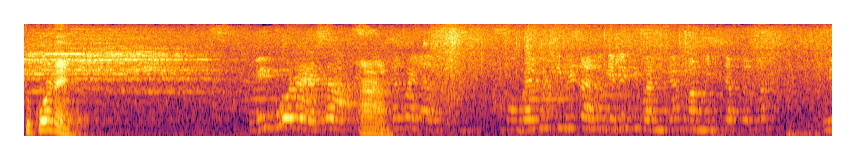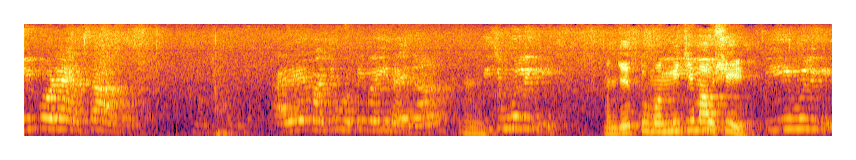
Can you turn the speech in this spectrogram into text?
तू कोण आहे? हा पहिलं मोबाईलवर टीव्ही चालू केली ती बंद कर मम्मीची चप्पल मी कोण आहे असा अरे माझी मोठी बहीण आहे ना. तिची मुलगी. म्हणजे तू मम्मीची मावशी? ती मुलगी.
